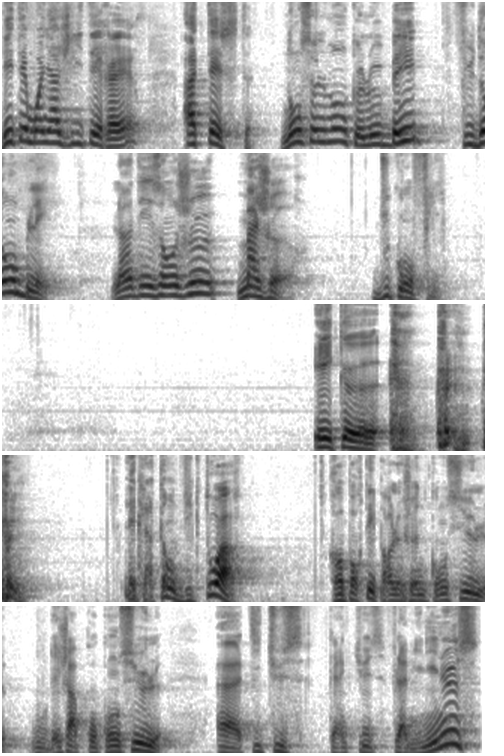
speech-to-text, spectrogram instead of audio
Des témoignages littéraires attestent non seulement que le B fut d'emblée l'un des enjeux majeurs du conflit, et que l'éclatante victoire remportée par le jeune consul, ou déjà proconsul, euh, Titus Quinctius Flamininus,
